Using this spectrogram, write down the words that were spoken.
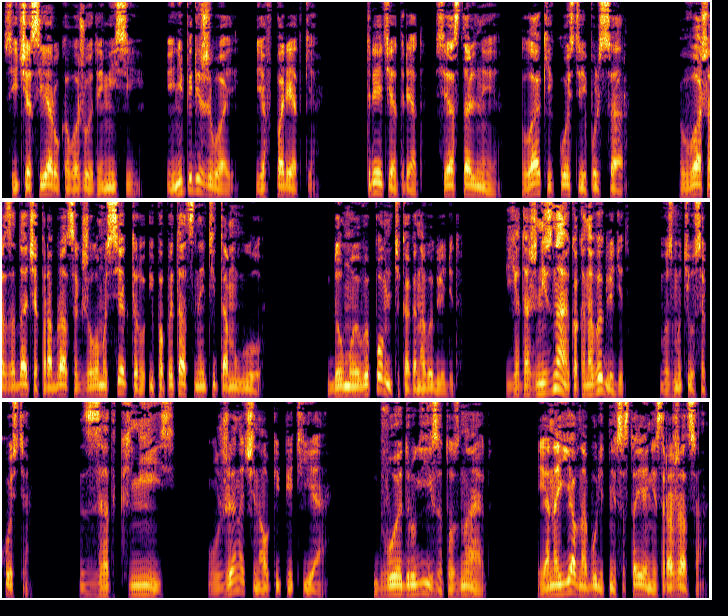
Сейчас я руковожу этой миссией. И не переживай, я в порядке. Третий отряд, все остальные. Лаки, Кости и Пульсар. Ваша задача пробраться к жилому сектору и попытаться найти там мглу. Думаю, вы помните, как она выглядит. Я даже не знаю, как она выглядит, возмутился Костя. Заткнись. Уже начинал кипеть я. Двое других зато знают и она явно будет не в состоянии сражаться.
